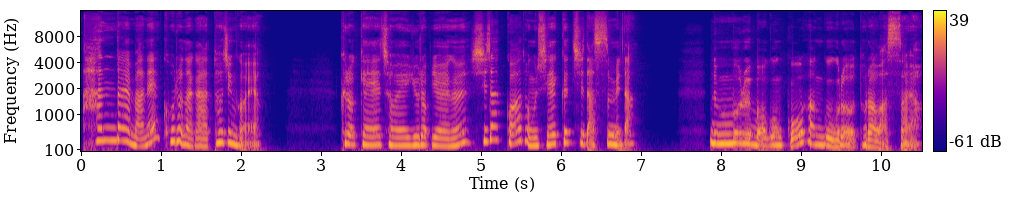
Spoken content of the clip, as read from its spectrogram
한 달 만에 코로나가 터진 거예요. 그렇게 저의 유럽 여행은 시작과 동시에 끝이 났습니다. 눈물을 머금고 한국으로 돌아왔어요.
